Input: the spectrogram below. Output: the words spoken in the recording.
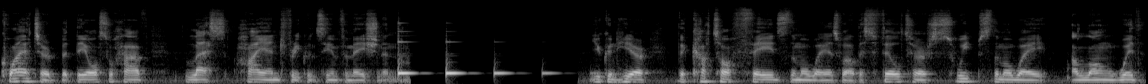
quieter, but they also have less high-end frequency information in them you can hear the cutoff fades them away as well. This filter sweeps them away along with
